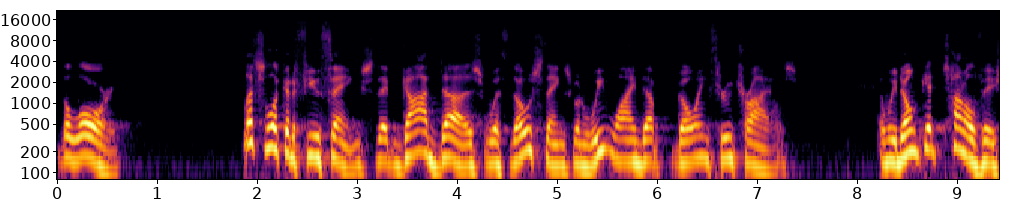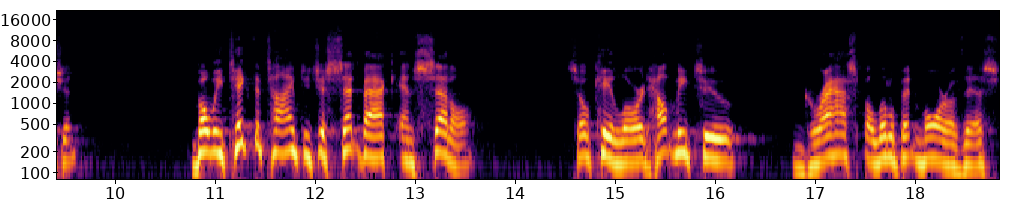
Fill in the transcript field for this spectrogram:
the Lord. Let's look at a few things that God does with those things when we wind up going through trials. And we don't get tunnel vision, but we take the time to just sit back and settle. It's okay, Lord, help me to grasp a little bit more of this.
